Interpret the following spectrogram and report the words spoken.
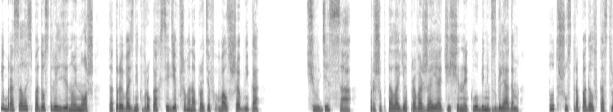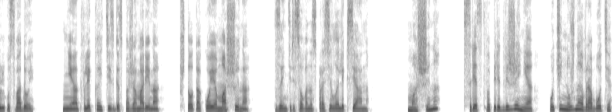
и бросалась под острый ледяной нож, который возник в руках сидевшего напротив волшебника. «Чудеса!» — прошептала я, провожая очищенный клубень взглядом. Тот шустро падал в кастрюльку с водой. «Не отвлекайтесь, госпожа Марина», «Что такое машина?» — заинтересованно спросил Алексиан. «Машина? Средство передвижения, очень нужное в работе.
